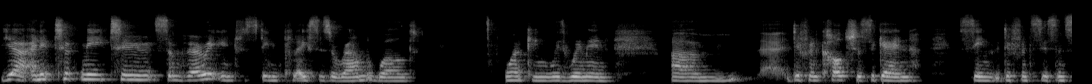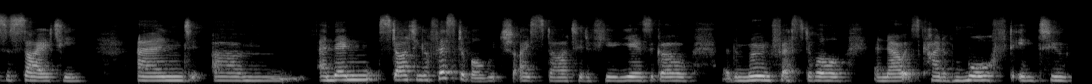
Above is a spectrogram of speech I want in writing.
yeah, and it took me to some very interesting places around the world working with women, um, different cultures again, seeing the differences in society. And um, and then starting a festival, which I started a few years ago, the Moon Festival, and now it's kind of morphed into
